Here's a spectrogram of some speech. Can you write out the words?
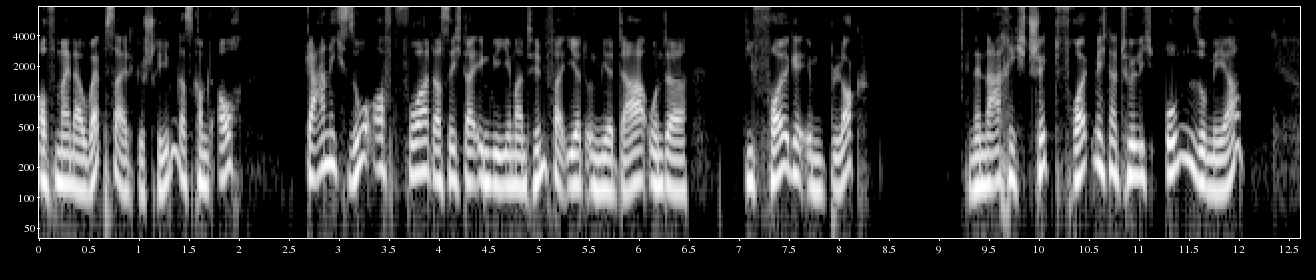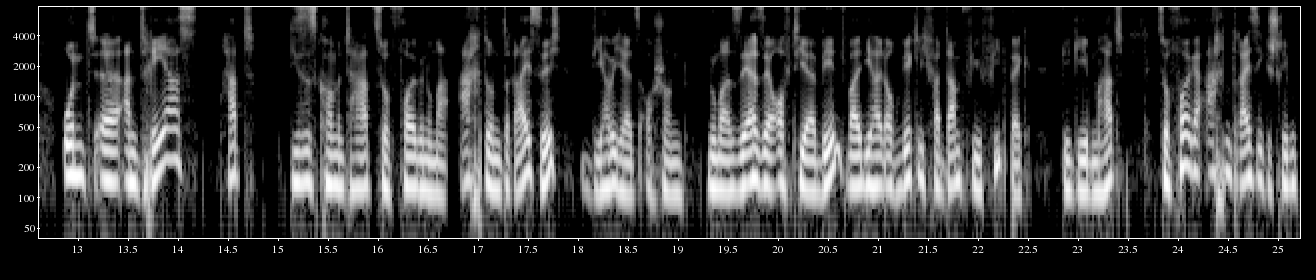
auf meiner Website geschrieben. Das kommt auch gar nicht so oft vor, dass sich da irgendwie jemand hin verirrt und mir da unter die Folge im Blog eine Nachricht schickt. Freut mich natürlich umso mehr. Und äh, Andreas hat dieses Kommentar zur Folge Nummer 38. Die habe ich ja jetzt auch schon nur mal sehr, sehr oft hier erwähnt, weil die halt auch wirklich verdammt viel Feedback gegeben hat. Zur Folge 38 geschrieben,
